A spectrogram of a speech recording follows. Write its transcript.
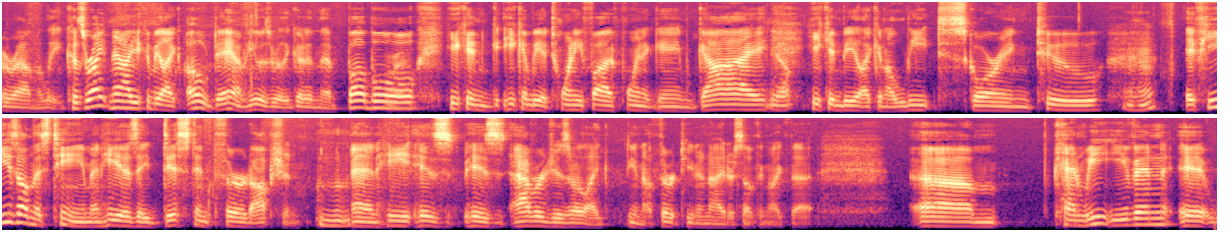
around the league? Because right now you can be like, oh damn, he was really good in the bubble. He can he can be a twenty five point a game guy. Yep. He can be like an elite scoring 2 If he's on this team and he is a distant third option, and he his his averages are like you know thirteen a night or something like that. Um, can we even uh,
